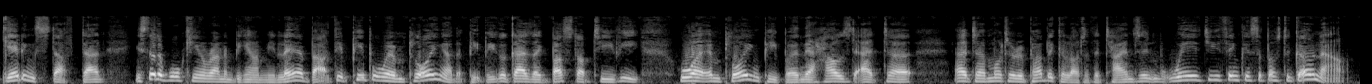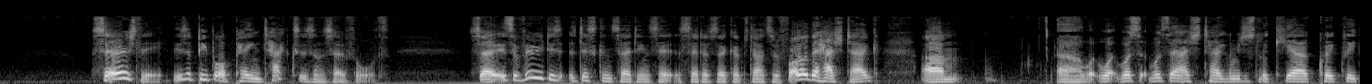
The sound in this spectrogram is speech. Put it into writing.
getting stuff done instead of walking around and being a melee about it. People were employing other people. You got guys like Bus Stop TV who are employing people, and they're housed at uh, at uh, Moto Republik a lot of the times. And where do you think they're supposed to go now? Seriously, these are people paying taxes and so forth. So it's a very dis- disconcerting set, set of circumstances. Follow the hashtag. Um, uh, what, what, what's, what's the hashtag? Let me just look here quickly.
